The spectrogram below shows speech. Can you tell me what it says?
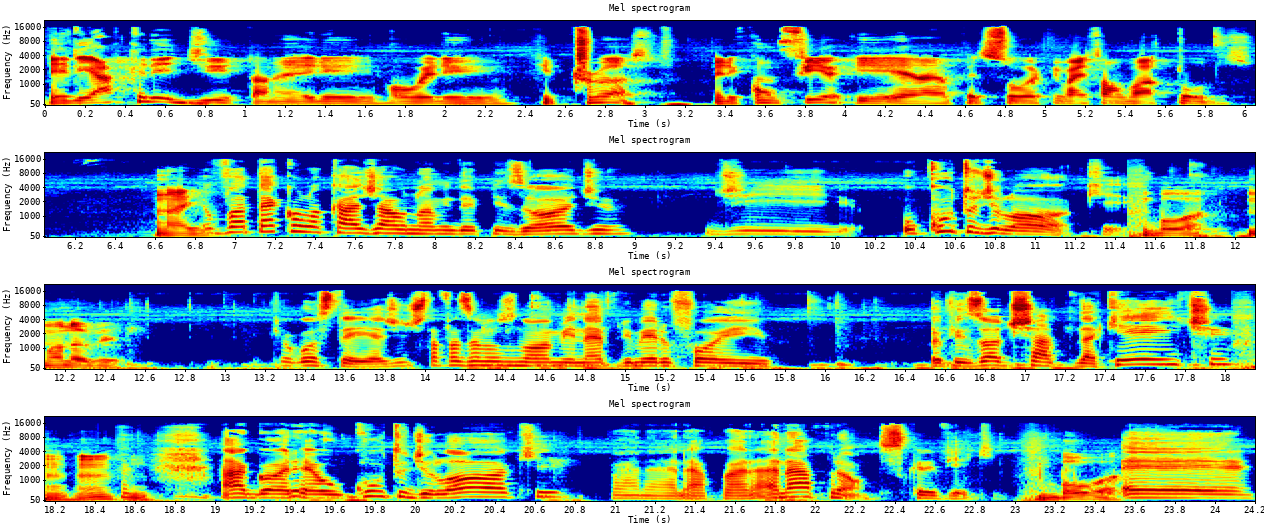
ele acredita, né? Ele, ou ele he trust, ele confia que é a pessoa que vai salvar todos. Né? Eu vou até colocar já o nome do episódio de O Culto de Loki, Boa, manda ver. que eu gostei. A gente tá fazendo os nomes, né? Primeiro foi o episódio chato da Kate, Uhum. agora é o Culto de Loki. Parará, parará, pronto, escrevi aqui. Boa. É,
